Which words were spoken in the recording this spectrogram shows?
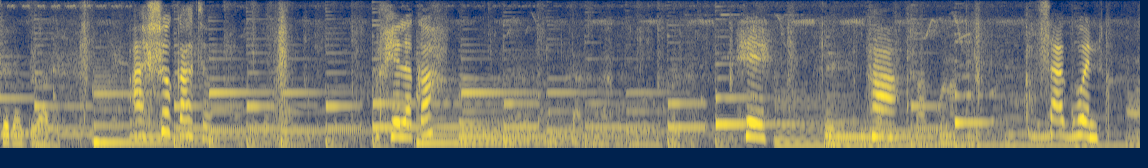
हे अशोकाचं का? हे. ते हा. आहे. सागवन. हा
